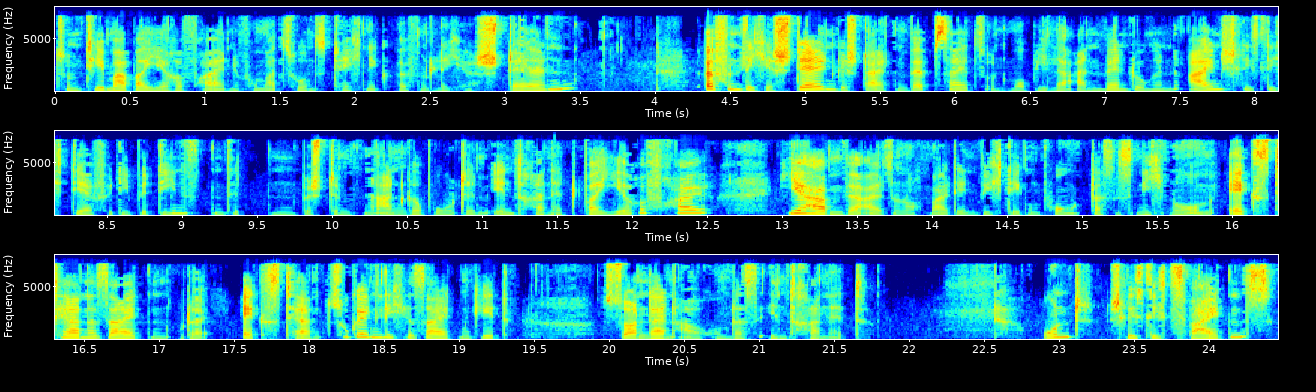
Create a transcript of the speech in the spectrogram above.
zum Thema barrierefreie Informationstechnik öffentlicher Stellen. Öffentliche Stellen gestalten Websites und mobile Anwendungen einschließlich der für die Bediensteten bestimmten Angebote im Intranet barrierefrei. Hier haben wir also nochmal den wichtigen Punkt, dass es nicht nur um externe Seiten oder extern zugängliche Seiten geht, sondern auch um das Intranet. Und schließlich zweitens,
